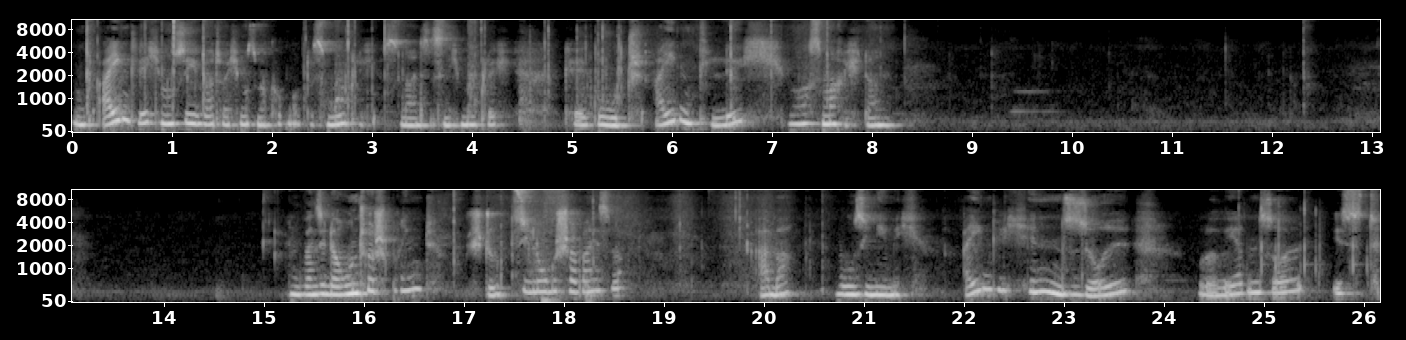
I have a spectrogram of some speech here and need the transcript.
Und eigentlich muss sie, warte, ich muss mal gucken, ob das möglich ist. Nein, das ist nicht möglich. Okay, gut. Eigentlich, was mache ich dann? Und wenn sie da runterspringt, stirbt sie logischerweise. Aber wo sie nämlich eigentlich hin soll oder werden soll, ist,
